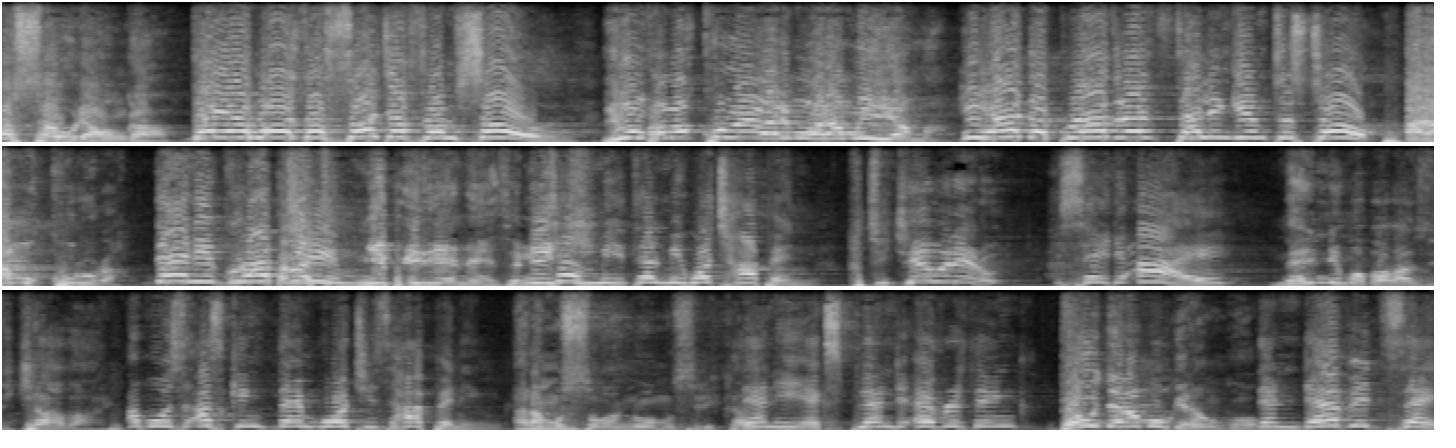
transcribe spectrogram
wo sawuli aho ngaho There was a soldier from Saul. yumva abakuru be barimo baramwiyama He had the brethren telling him to stop. aramukurura Then he grabbed him. nyibwirire neza ni Tell me, tell me what happened. ati njyewe rero He said, I, nari ndimo babaza icyabaye I was asking them what is happening. Then he explained everything. dawidi aramubwira ngo Then David said,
